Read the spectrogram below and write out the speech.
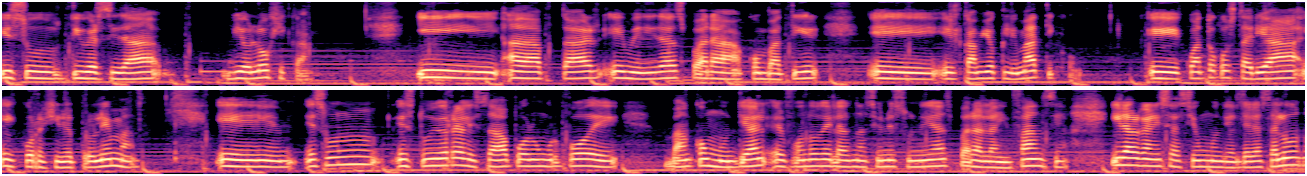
y su diversidad biológica y adaptar eh, medidas para combatir eh, el cambio climático. Eh, ¿Cuánto costaría corregir el problema? es un estudio realizado por un grupo de Banco Mundial, el Fondo de las Naciones Unidas para la Infancia y la Organización Mundial de la Salud,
